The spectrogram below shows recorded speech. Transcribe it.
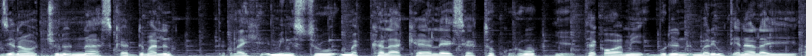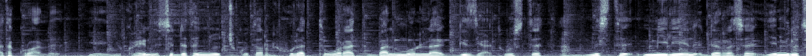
ዜናዎቹን እናስቀድማለን። ጠቅላይ ሚኒስትሩ መከላከያ ላይ ሲያተኩሩ የተቃዋሚ ቡድን መሪው ጤና ላይ አተኩሯል። የዩክሬን ስደተኞች ቁጥር ሁለት ወራት ባልሞላ ጊዜያት ውስጥ አምስት ሚሊዮን ደረሰ። የሚሉት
